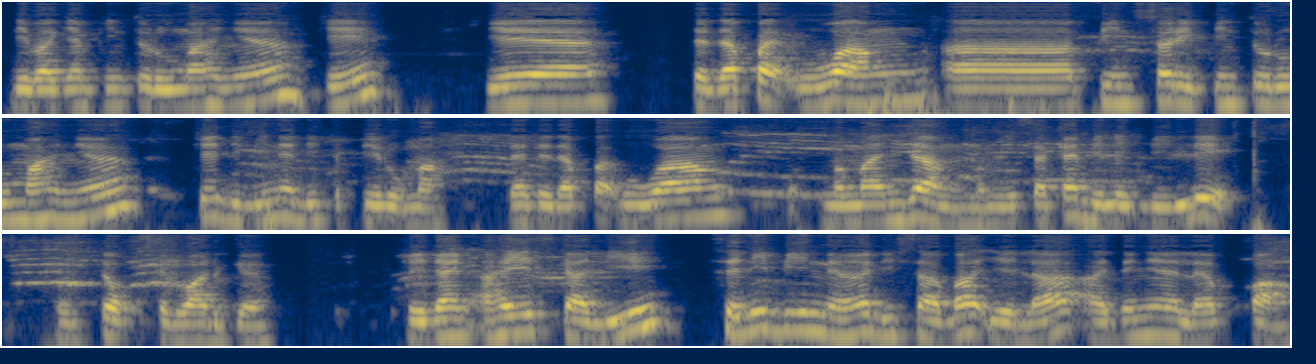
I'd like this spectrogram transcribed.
di bahagian pintu rumahnya, okey, ia terdapat ruang uh, pin sorry pintu rumahnya okey dibina di tepi rumah dan terdapat ruang memanjang memisahkan bilik-bilik untuk keluarga. Okey dan akhir sekali seni bina di Sabah ialah adanya lepah.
